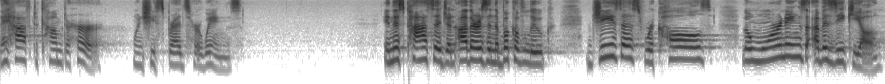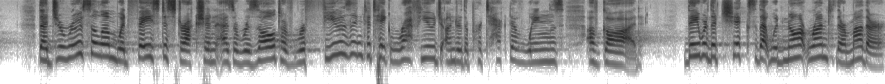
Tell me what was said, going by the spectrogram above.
They have to come to her when she spreads her wings. In this passage and others in the book of Luke, Jesus recalls the warnings of Ezekiel that Jerusalem would face destruction as a result of refusing to take refuge under the protective wings of God. They were the chicks that would not run to their mother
